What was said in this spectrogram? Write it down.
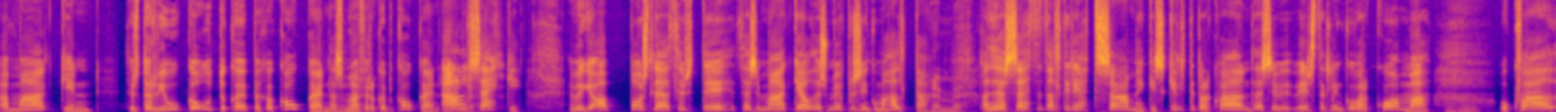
að makinn þurfti að rjúka út og kaupa eitthvað kókain þar sem Nei. maður fyrir að kaupa kókain, alls ekki en mikið opbóðslega þurfti þessi maki á þessum upplýsingum að halda Einmitt. að þegar setti allt í rétt samhengi skildi bara hvaðan þessi einstaklingu var að koma Mhm, og hvað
